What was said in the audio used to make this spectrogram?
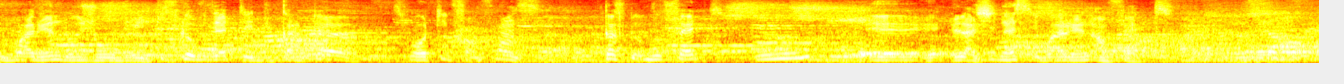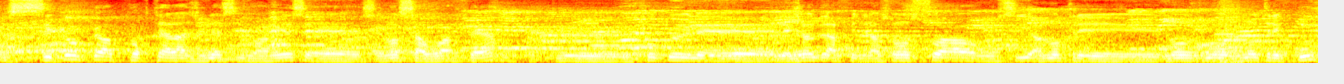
ivoirien d'aujourd'hui, puisque vous êtes éducateur sportif en France Qu'est-ce que vous faites pour euh, la jeunesse ivoirienne en fait? Ce qu'on peut apporter à la jeunesse ivoirienne, c'est notre savoir-faire. Il faut que les, gens de la fédération soient aussi à notre, écoute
